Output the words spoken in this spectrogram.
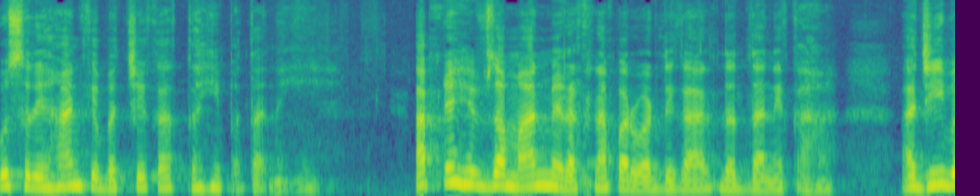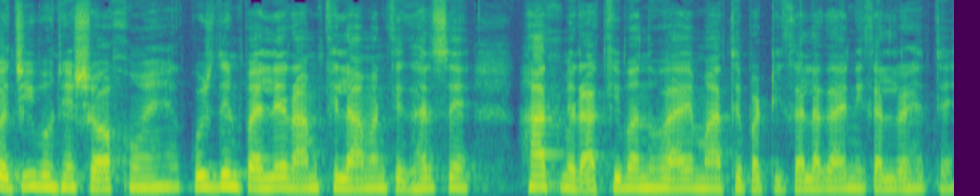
उस रेहान के बच्चे का कहीं पता नहीं है। अपने हिफ्जा में रखना परवरदिगार, दद्दा ने कहा। अजीब अजीब उन्हें शौक़ हुए हैं। कुछ दिन पहले राम खिलावन के घर से हाथ में राखी बंधवाए, माथे पर टीका लगाए, निकल रहे थे।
